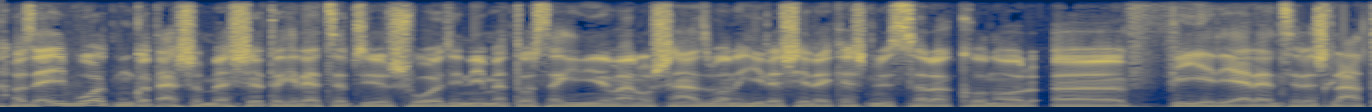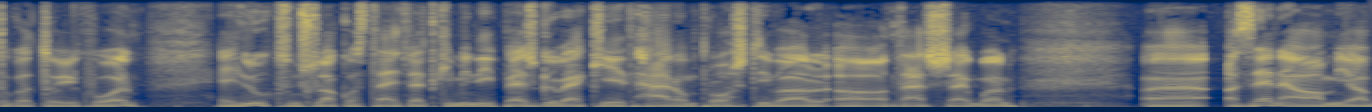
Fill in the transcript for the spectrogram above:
Az egy volt munkatársam mesélt, aki recepciós volt, egy németországi nyilvános házban, a híres énekesnő Sarah Connor ö, férje rendszeres látogatójuk volt. Egy luxus lakosztályt vett ki mindig pesgővel, két-három prostival a, a társaságban. A zene, ami a,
